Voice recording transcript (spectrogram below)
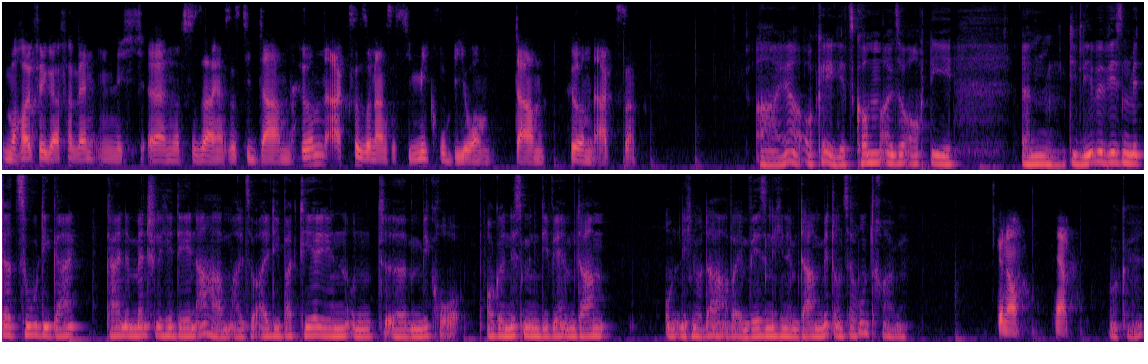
immer häufiger verwenden, nicht äh, nur zu sagen, es ist die Darm-Hirn-Achse, sondern es ist die Mikrobiom-Darm-Hirn-Achse. Ah ja, okay. Jetzt kommen also auch die, ähm, die Lebewesen mit dazu, die gar keine menschliche DNA haben. Also all die Bakterien und äh, Mikroorganismen, die wir im Darm und nicht nur da, aber im Wesentlichen im Darm mit uns herumtragen. Genau, ja. Okay.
